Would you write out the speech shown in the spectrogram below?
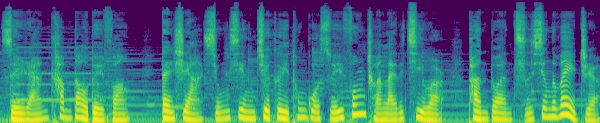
虽然看不到对方。但是啊，雄性却可以通过随风传来的气味判断雌性的位置，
